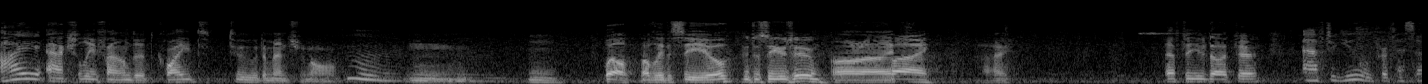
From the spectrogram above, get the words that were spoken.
I actually found it quite two dimensional. Hmm. Hmm. Well, lovely to see you. Good to see you too. All right. Bye. Bye. After you, Doctor. After you, Professor.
